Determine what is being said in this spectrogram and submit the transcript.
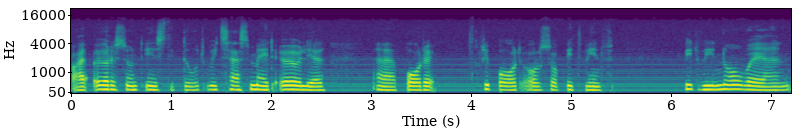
by Öresund Institute, which has made earlier uh, border report also between between Norway and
